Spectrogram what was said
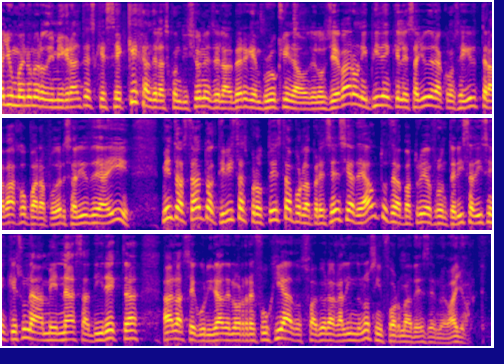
Hay un buen número de inmigrantes que se quejan de las condiciones del albergue en Brooklyn a donde los llevaron y piden que les ayuden a conseguir trabajo para poder salir de ahí. Mientras tanto, activistas protestan por la presencia de autos de la patrulla fronteriza. Dicen que es una amenaza directa a la seguridad de los refugiados. Fabiola Galindo nos informa desde Nueva York.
